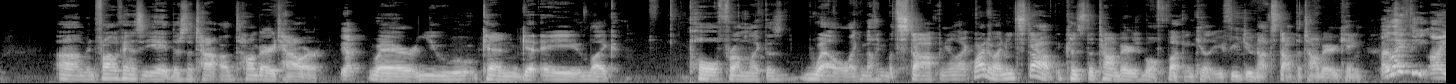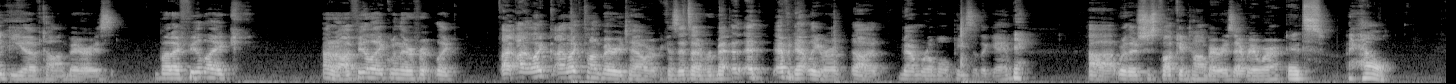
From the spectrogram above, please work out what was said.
Um, in Final Fantasy VIII, there's a, to- a Tomberry Tower. Yep. Where you can get a like pull from like this well, like nothing but stop, and you're like, why do I need stop? Because the Tomberries will fucking kill you if you do not stop the Tomberry King. I like the idea of Tomberries, but I feel like I don't know. I feel like when they're like I, I like I like Tomberry Tower because it's a evidently a uh, memorable piece of the game. Yeah. Uh, where there's just fucking Tomberries everywhere. It's hell.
